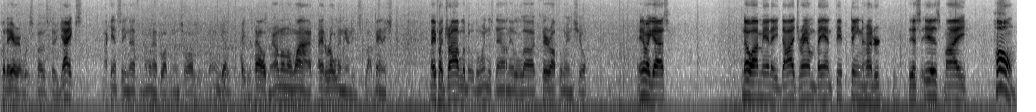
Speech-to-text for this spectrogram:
put air where it's supposed to. Yikes. I can't see nothing. I'm gonna have to wipe the windshield off. I ain't got paper towels in there. I don't know why. I had to roll in here and it just like vanished. Maybe if I drive a little bit with the windows down, it'll uh, clear off the windshield. Anyway, guys. No, I'm in a Dodge Ram Van 1500. This is my home,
